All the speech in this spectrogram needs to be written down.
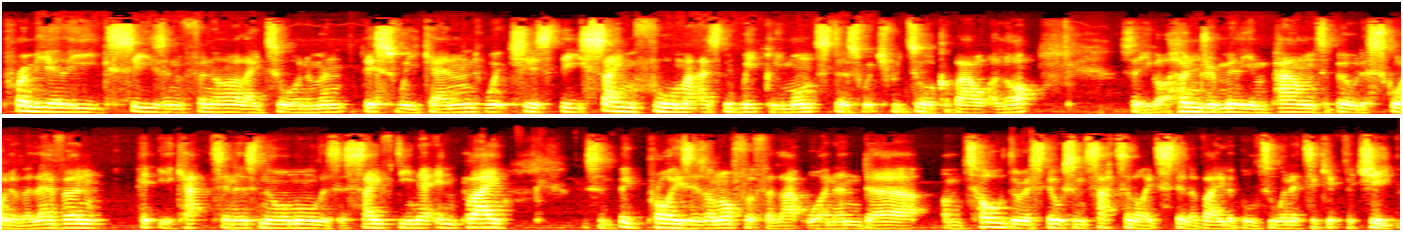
Premier League season finale tournament this weekend, which is the same format as the weekly monsters, which we talk about a lot. So you've got 100 million pounds to build a squad of 11, pick your captain as normal. There's a safety net in play. some big prizes on offer for that one, and uh, I'm told there are still some satellites still available to win a ticket for cheap.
